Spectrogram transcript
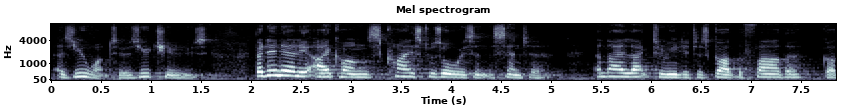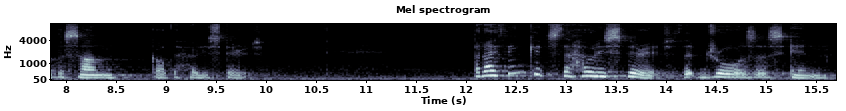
as you want to, as you choose. But in early icons, Christ was always in the center. And I like to read it as God the Father, God the Son, God the Holy Spirit. But I think it's the Holy Spirit that draws us in.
